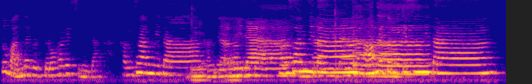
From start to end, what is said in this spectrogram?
또 만나 뵙도록 하겠습니다. 감사합니다. 네. 감사합니다. 감사합니다. 감사합니다. 다음에 또 뵙겠습니다.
